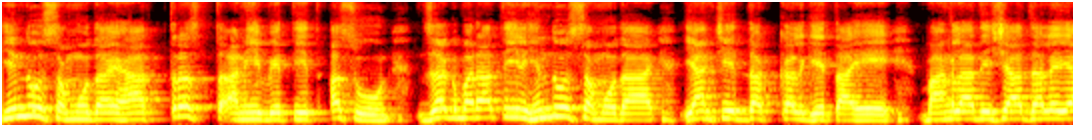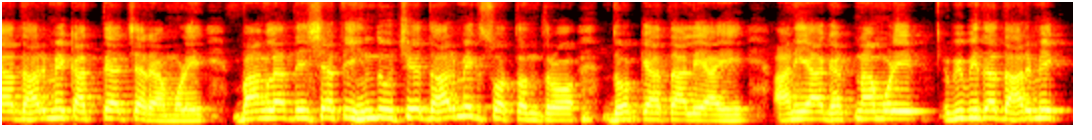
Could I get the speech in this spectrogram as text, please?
हिंदू समुदाय हा त्रस्त आणि व्यतीत असून जगभरातील हिंदू समुदाय यांची दक्कल घेत आहे. बांगलादेशात झालेल्या धार्मिक अत्याचारामुळे बांगलादेशातील हिंदूचे धार्मिक स्वातंत्र्य धोक्यात आले आहे. आणि या घटनामुळे विविध धार्मिक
